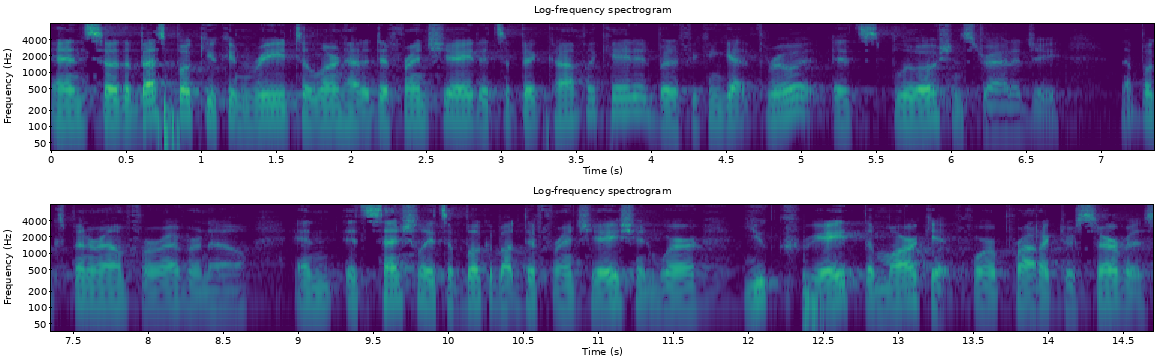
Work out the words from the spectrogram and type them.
And so the best book you can read to learn how to differentiate, it's a bit complicated, but if you can get through it, it's Blue Ocean Strategy. That book's been around forever now. And essentially, it's a book about differentiation where you create the market for a product or service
